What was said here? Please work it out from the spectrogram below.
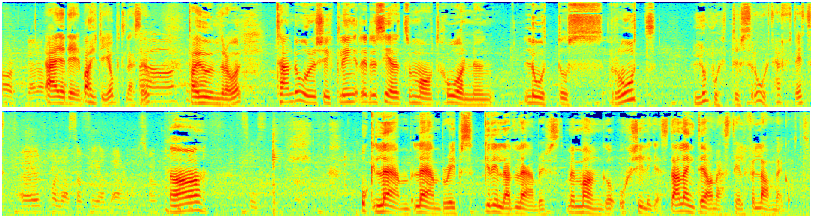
orka det. Nej, det är bara det är jobbigt att läsa upp. Ja. Tar ju hundra år. Tandoori-kyckling, reducerad tomat, honung, lotusrot. Lotusrot, häftigt. Jag höll på att läsa fel där också. Ja. Och lamb, lamb ribs, grillad lamb ribs med mango och chiligräs. Den längtar jag mest till för lamm är gott.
